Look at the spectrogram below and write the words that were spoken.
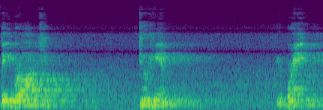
they brought to him. You bring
